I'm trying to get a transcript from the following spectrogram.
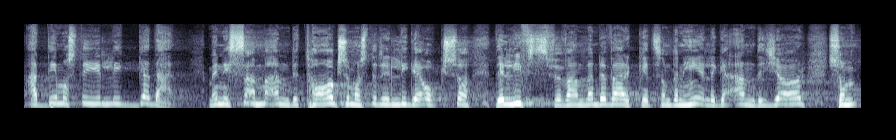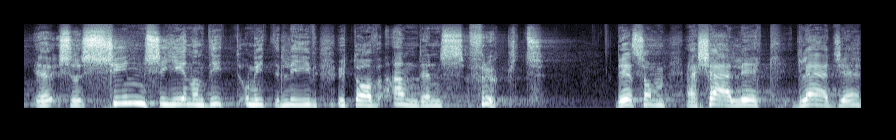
Att det måste ju ligga där. Men i samma andetag så måste det ligga också det livsförvandlande verket som den heliga ande gör, som eh, så syns genom ditt och mitt liv utav andens frukt. Det som är kärlek, glädje,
